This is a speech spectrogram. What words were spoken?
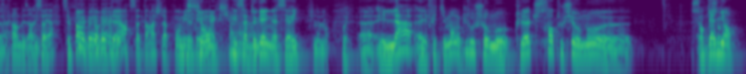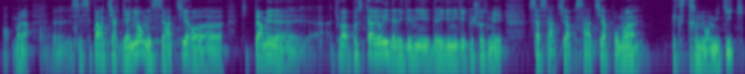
c'est pas un buzzer C'est pas un buzzer ça t'arrache la prolongation et ça te gagne la série finalement. et là, effectivement, on touche au mot clutch sans toucher au mot sans, gagnant. Voilà. c'est pas un tir gagnant, mais c'est un tir qui te permet, tu vois, a posteriori d'aller gagner, d'aller gagner quelque chose. Mais ça, c'est un tir, c'est un tir pour moi extrêmement mythique.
